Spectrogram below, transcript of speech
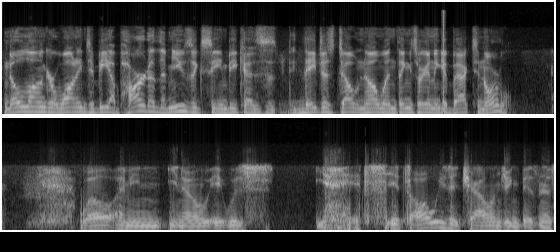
no longer wanting to be a part of the music scene because they just don't know when things are going to get back to normal? Well, I mean, you know, it was it's it's always a challenging business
